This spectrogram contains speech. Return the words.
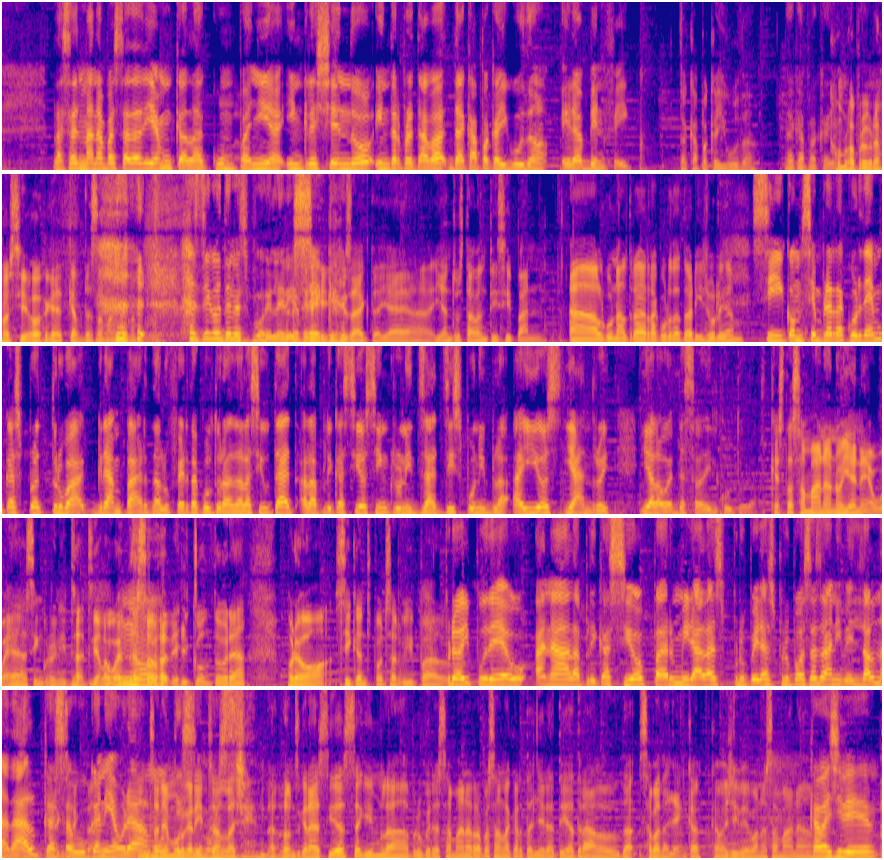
La setmana passada diem que la companyia Increscendo interpretava de capa caiguda, era ben fake, De capa caiguda. De capa caiguda. Com la programació aquest cap de setmana, no? Ha sigut un spoiler, jo crec. Sí, exacte, ja, ja ens ho estava anticipant. Uh, algun altre recordatori, Júlia? Sí, com sempre recordem que es pot trobar gran part de l'oferta cultural de la ciutat a l'aplicació Sincronitzats, disponible a iOS i Android i a la web de Sabadell Cultura. Aquesta setmana no hi aneu, eh, a sincronitzats i a la web de No. Sabadell Cultura, però sí que ens pot servir per... Però hi podeu anar a l'aplicació per mirar les properes propostes a nivell del Nadal, que Exacte. segur que n'hi haurà Ens anem moltíssimes. organitzant l'agenda. Doncs gràcies, seguim la propera setmana repassant la cartellera teatral de Sabadellenca. Que vagi bé, bona setmana. Que vagi bé.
